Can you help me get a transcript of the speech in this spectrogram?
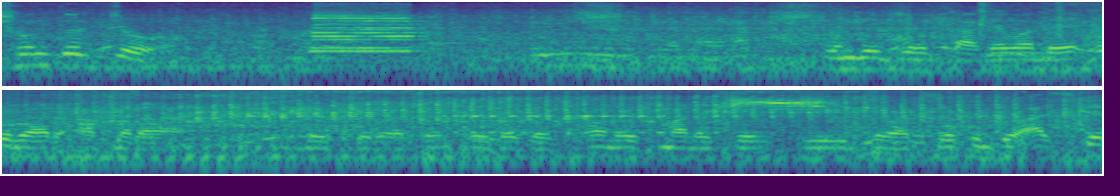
সৌন্দর্য। সৌন্দর্য কাকে বলে, এবার আপনারা দেখতে পাচ্ছেন অনেক মানুষের ভিড় জমাচ্ছে কিন্তু আজকে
